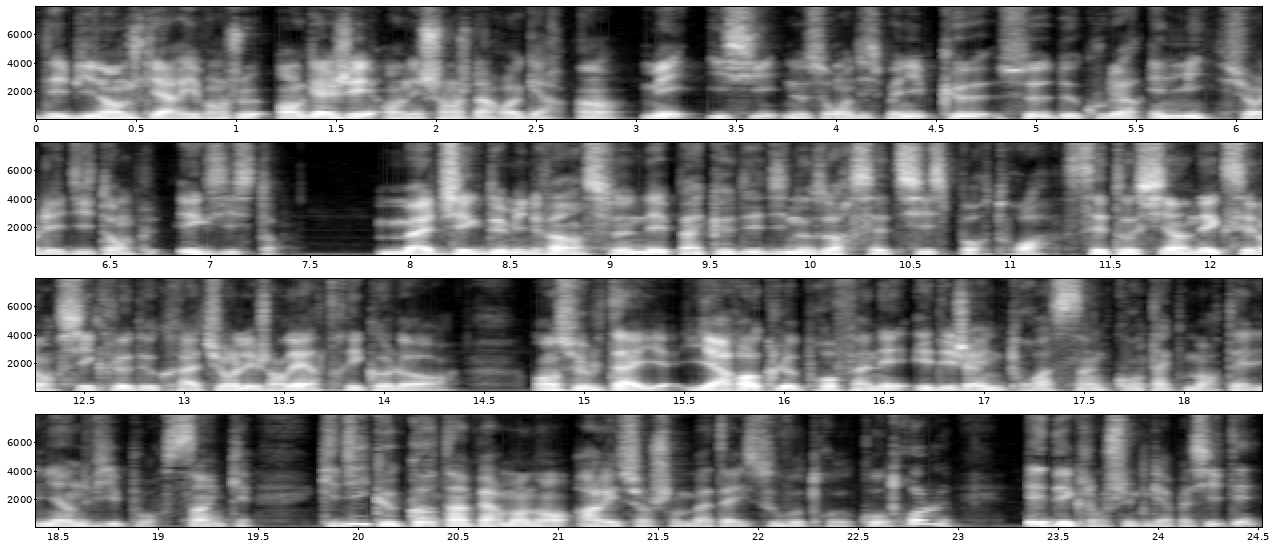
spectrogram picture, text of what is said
des bilans qui arrivent en jeu engagés en échange d'un regard 1, mais ici ne seront disponibles que ceux de couleur ennemie sur les 10 temples existants. Magic 2020, ce n'est pas que des dinosaures 7-6 pour 3, c'est aussi un excellent cycle de créatures légendaires tricolores. En Sultai, Yarok le profané est déjà une 3-5 contact mortel lien de vie pour 5 qui dit que quand un permanent arrive sur le champ de bataille sous votre contrôle et déclenche une capacité,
